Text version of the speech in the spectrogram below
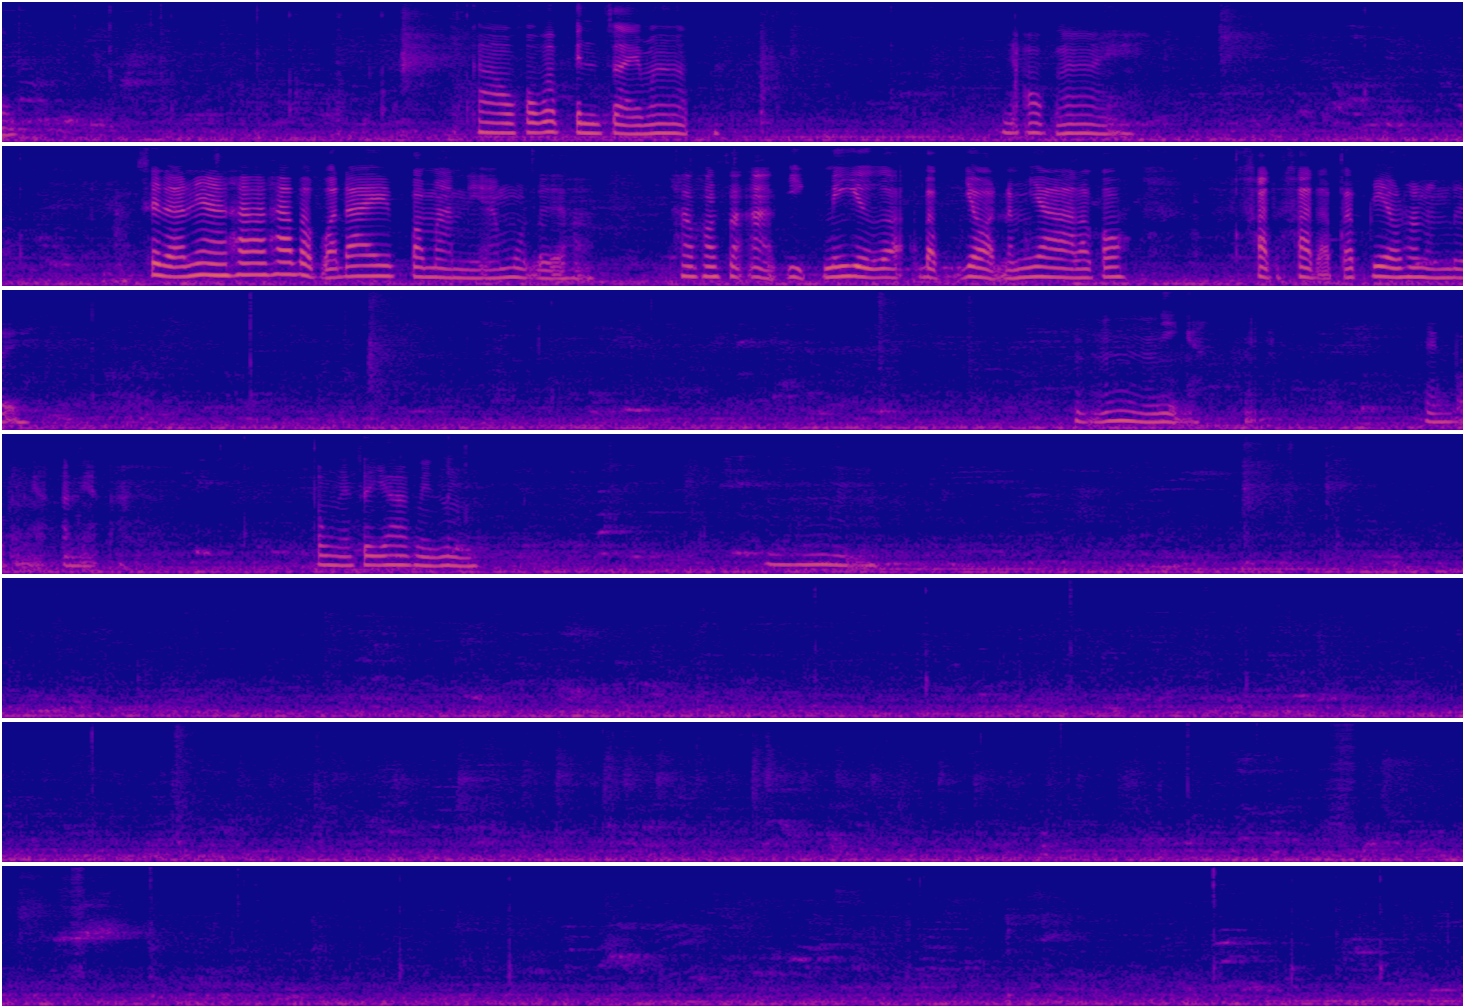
กาวเขาแบบเป็นใจมากเนี่ยออกง่าย เสร็จแล้วเนี่ยถ้าถ้าแบบว่าได้ประมาณเนี้ยหมดเลยค่ะ ทำความสะอาดอีกไม่เยอะอะแบบหยอดน้ำยาแล้วก็ขัดขัดอะแป๊บเดียวเท่านั้นเลยอืมนี่ไงนี่เป็นแบบเนี้ยอันเนี้ย ตรงนี้จะยากนิดนึง อืม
